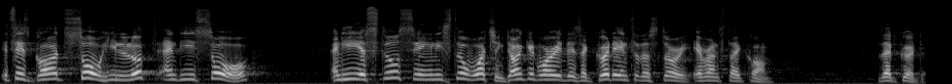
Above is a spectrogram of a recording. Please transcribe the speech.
It says God saw, He looked and He saw, and He is still seeing and He's still watching. Don't get worried, there's a good end to the story. Everyone stay calm. Is that good?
